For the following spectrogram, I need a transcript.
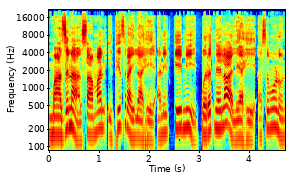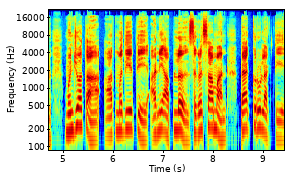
माझं ना सामान इथेच राहिलं आहे आणि ते मी परत न्यायला आले आहे. असं म्हणून मंजू आता आतमध्ये येते आणि आपलं सगळं सामान पॅक करू लागते.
